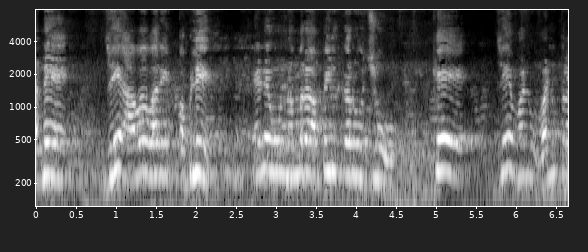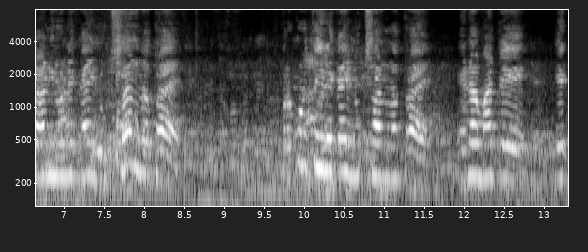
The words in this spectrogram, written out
અને જે આવાવાળી પબ્લિક, એને હું નમ્ર અપીલ કરું છું કે જે વન પ્રાણીઓને કાંઈ નુકસાન ન થાય, પ્રકૃતિને કાંઈ નુકસાન ન થાય, એના માટે એક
